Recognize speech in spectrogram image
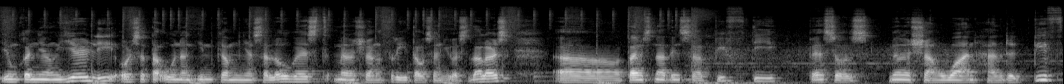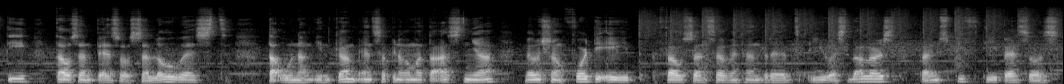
yung kanyang yearly or sa taunang income niya sa lowest meron siyang 3,000 US dollars uh, times natin sa 50 pesos meron siyang 150,000 pesos sa lowest taunang income. And sa pinakamataas niya meron siyang 48,700 US dollars times 50 pesos.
